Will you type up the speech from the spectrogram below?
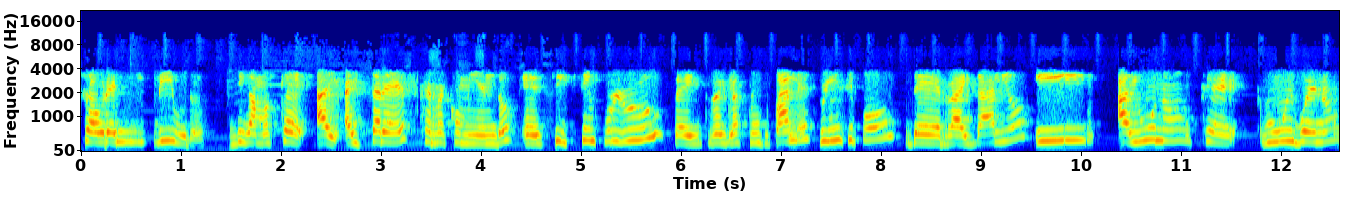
Sobre libros, digamos que hay, hay tres que recomiendo. Es Six Simple Rules, seis reglas principales, Principles de Ray Dalio y hay uno que muy bueno,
